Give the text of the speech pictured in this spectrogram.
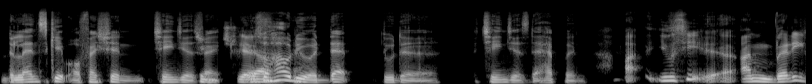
the landscape of fashion changes, right? Yes. So how do you adapt to the, the changes that happen? Uh, you see, uh, I'm very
